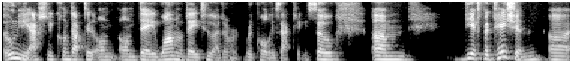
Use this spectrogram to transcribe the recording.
only actually conducted on on day one or day two. I don't recall exactly. So. Um, the expectation uh,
